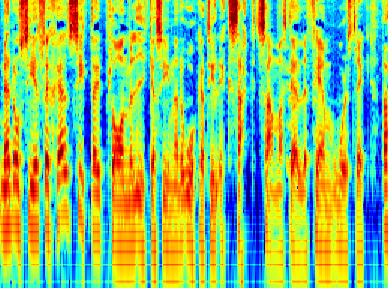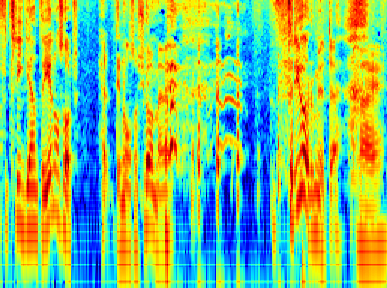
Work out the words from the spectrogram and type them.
När de ser sig själv sitta i ett plan med likasinnade och åka till exakt samma ställe fem år sträck, varför triggar inte det någon sorts, det är någon som kör med mig. För det gör de ju inte. Nej.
